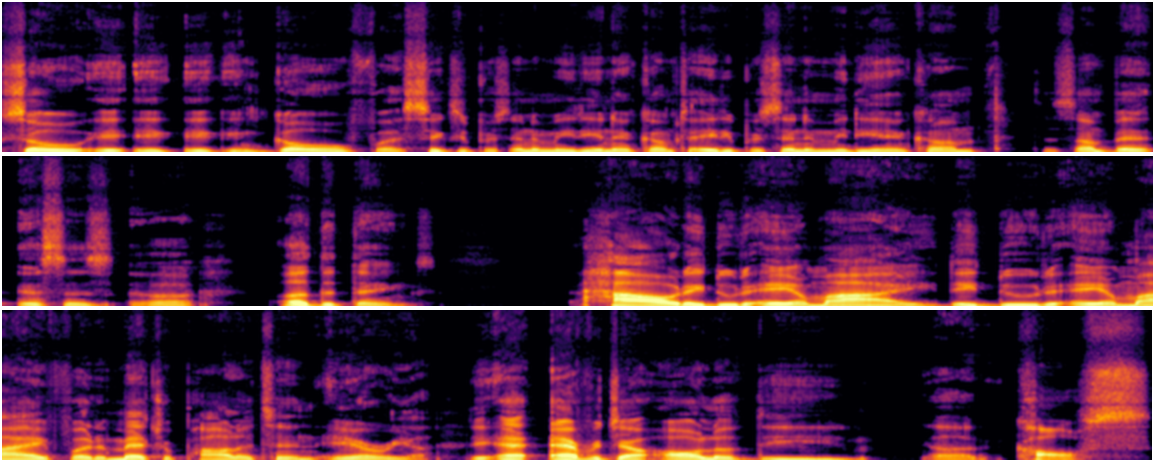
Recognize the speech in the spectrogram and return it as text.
So it, it, it can go for sixty percent of median income to eighty percent of median income to some instance uh, other things how they do the AMI, they do the AMI for the metropolitan area. They a- average out all of the uh, costs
